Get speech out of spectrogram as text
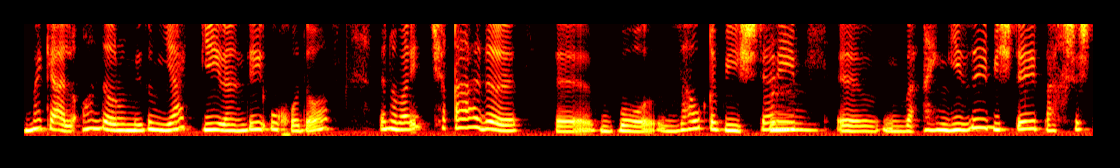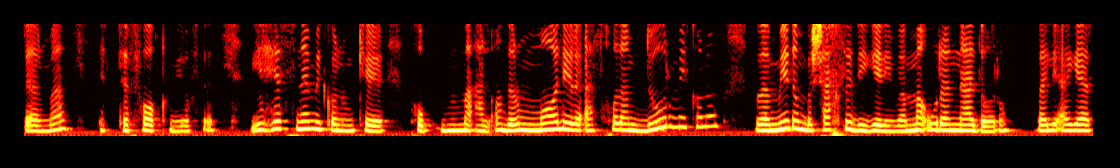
من که الان دارم می‌دونم یک گیرنده او خداست بنابراین چقدر با ذوق بیشتری و انگیزه بیشتری بخشش در من اتفاق میفته دیگه حس نمی کنم که خب من الان دارم مالی رو از خودم دور می‌کنم و میدم به شخص دیگری و من او را ندارم. ولی اگر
